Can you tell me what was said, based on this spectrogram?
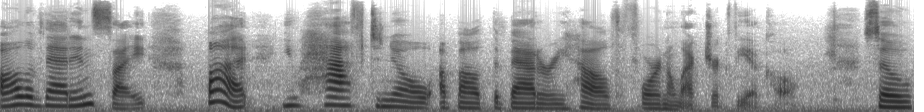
All of that insight. But you have to know about the battery health for an electric vehicle. So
